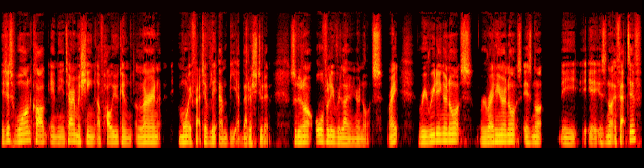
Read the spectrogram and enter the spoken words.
it's just one cog in the entire machine of how you can learn more effectively and be a better student. So do not overly rely on your notes, right? Rereading your notes, rewriting your notes is not the, is not effective.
